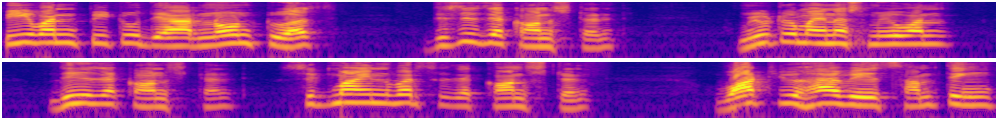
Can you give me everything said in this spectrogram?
P 1 P 2 they are known to us. This is a constant. Mu 2 minus mu 1 this is a constant. Sigma inverse is a constant. What you have is something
